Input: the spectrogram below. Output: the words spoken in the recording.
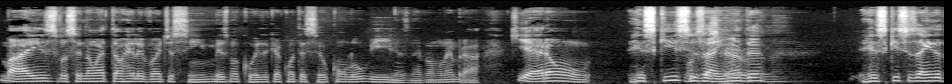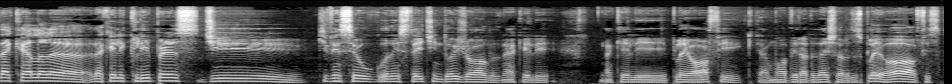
mas você não é tão relevante assim. Mesma coisa que aconteceu com o Lou Williams, né? Vamos lembrar. Que eram resquícios ainda resquícios ainda daquela daquele Clippers de que venceu o Golden State em dois jogos, né? Aquele naquele playoff que é a maior virada da história dos playoffs,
